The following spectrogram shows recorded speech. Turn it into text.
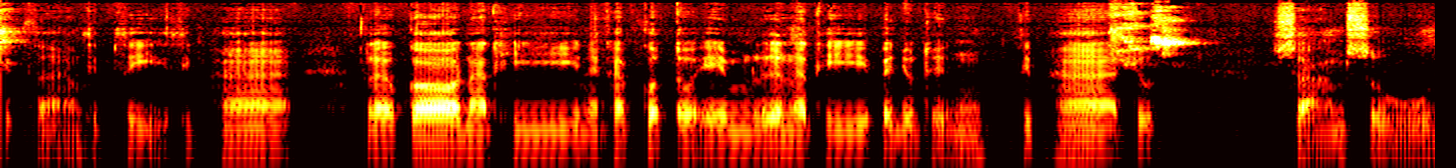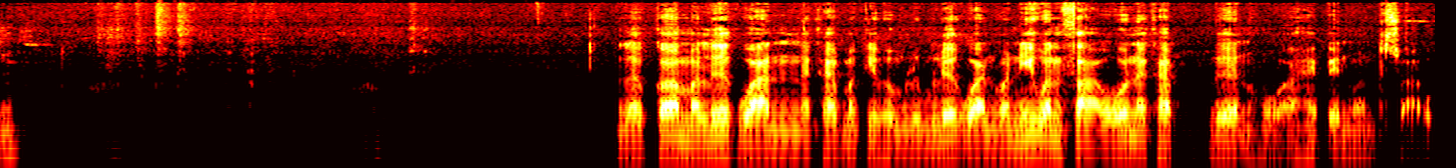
สิบสามสิบสี่สิบห้าแล้วก็นาทีนะครับ กดตัว M เลื่อนนาทีเป็นจนถึง สิบห้าจุดสามศูนย์แล้วก็มาเลือกวันนะครับ เมื่อกี้ผมลืมเลือกวันวันนี้วันเสาร์นะครับ เลื่อนหัวให้เป็นวันเสาร์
